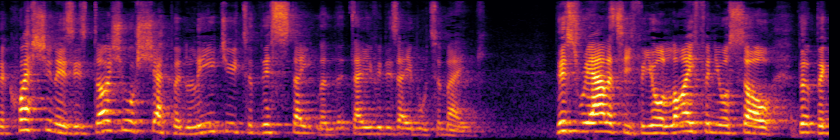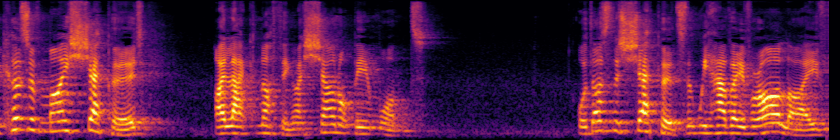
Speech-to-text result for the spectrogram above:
The question is, is does your shepherd lead you to this statement that David is able to make? This reality for your life and your soul that because of my shepherd, I lack nothing, I shall not be in want. Or does the shepherds that we have over our life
